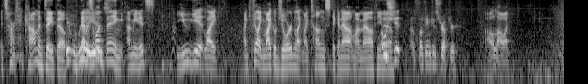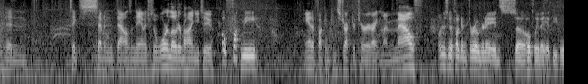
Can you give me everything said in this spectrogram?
it's hard to commentate though. It that really is one thing. I mean, it's you get like I feel like Michael Jordan, like my tongue sticking out in my mouth, you know. Oh shit, a fucking constructor. Oh lord. Go ahead and take 7,000 damage. There's a warloader behind you too. Oh fuck me. And a fucking constructor turret right in my mouth. I'm just gonna fucking throw grenades, so hopefully they hit people.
